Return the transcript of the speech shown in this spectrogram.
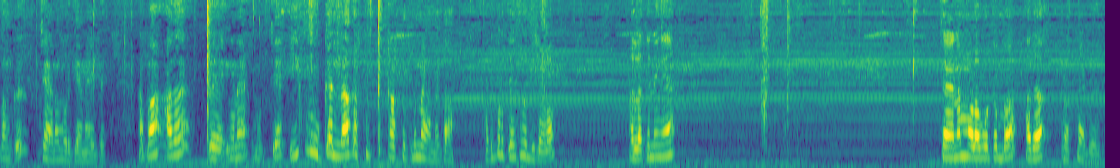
നമുക്ക് ചേന മുറിക്കാനായിട്ട്. അപ്പോൾ അത് ഇങ്ങനെ മുറിച്ച് ഈ മൂക്ക് എല്ലാ കഷ്ണ കഷ്ണത്തിനും വേണം കേട്ടോ. അത് പ്രത്യേകം ശ്രദ്ധിച്ചോളാം. അല്ലാത്തിണ്ടെങ്കിൽ ചേന മുള കൂട്ടുമ്പോൾ അത് പ്രശ്നമായിട്ട് വരും.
